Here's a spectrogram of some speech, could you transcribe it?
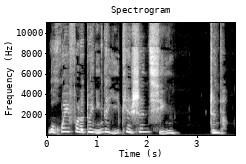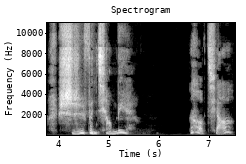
我恢复了对您的一片深情，真的十分强烈。哦，强。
